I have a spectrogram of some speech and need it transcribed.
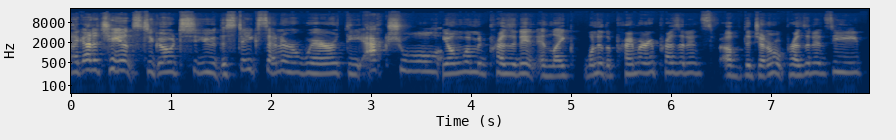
I got a chance to go to the stake center where the actual young woman president and like one of the primary presidents of the general presidency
